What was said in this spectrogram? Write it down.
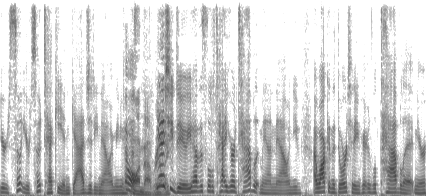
you're so you're so techie and gadgety now. I mean, you have No, this- I'm not really. Yes, you do. You have this little ta- you're a tablet man now, and you've. I walk in the door today. You've got your little tablet, and you're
